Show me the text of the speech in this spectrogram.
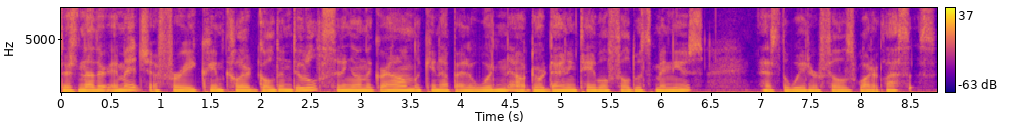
There's another image, a furry cream colored golden doodle sitting on the ground looking up at a wooden outdoor dining table filled with menus as the waiter fills water glasses.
